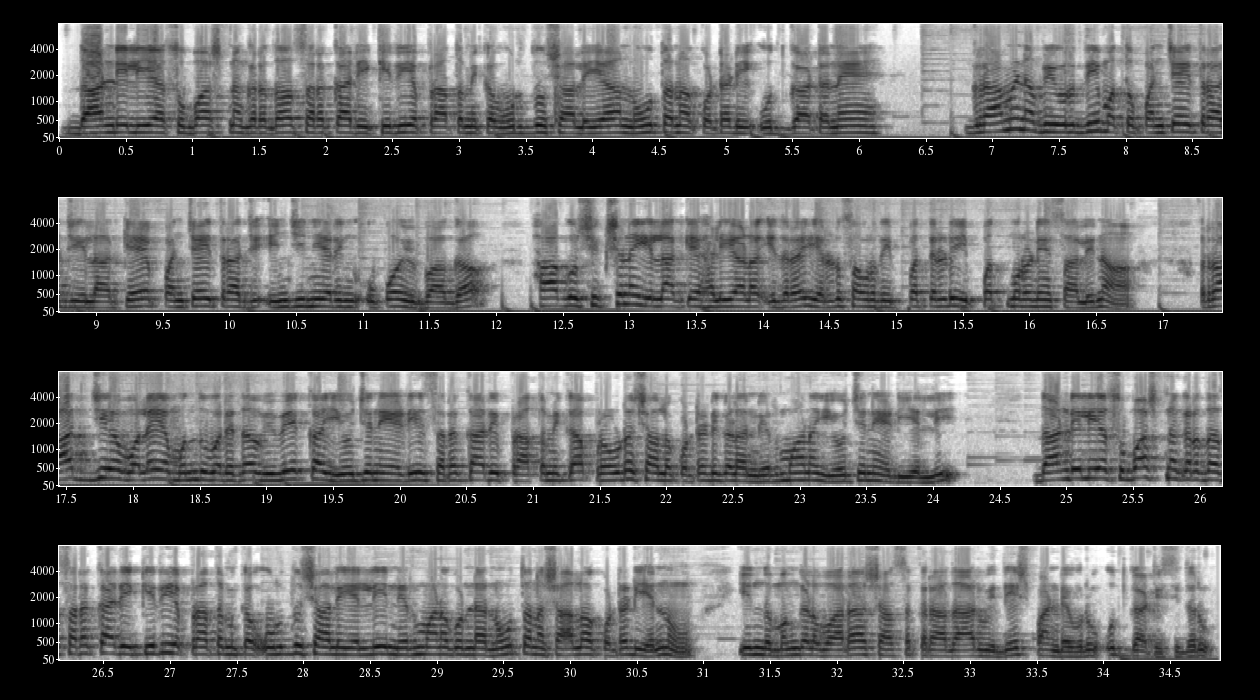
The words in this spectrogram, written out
ದಾಂಡೇಲಿಯ ಸುಭಾಷ್ ನಗರದ ಸರ್ಕಾರಿ ಕಿರಿಯ ಪ್ರಾಥಮಿಕ ಉರ್ದು ಶಾಲೆಯ ನೂತನ ಕೊಠಡಿ ಉದ್ಘಾಟನೆ. ಗ್ರಾಮೀಣಾಭಿವೃದ್ಧಿ ಮತ್ತು ಪಂಚಾಯತ್ ರಾಜ್ ಇಲಾಖೆ ಪಂಚಾಯತ್ ರಾಜ್ ಇಂಜಿನಿಯರಿಂಗ್ ಉಪವಿಭಾಗ ಹಾಗೂ ಶಿಕ್ಷಣ ಇಲಾಖೆ ಹಳಿಯಾಳ ಇದರ ಎರಡು ಸಾವಿರದ ಇಪ್ಪತ್ತೆರಡು ಇಪ್ಪತ್ತ್ಮೂರನೇ ಸಾಲಿನ ರಾಜ್ಯ ವಲಯ ಮುಂದುವರೆದ ವಿವೇಕ ಯೋಜನೆಯಡಿ ಸರ್ಕಾರಿ ಪ್ರಾಥಮಿಕ ಪ್ರೌಢಶಾಲಾ ಕೊಠಡಿಗಳ ನಿರ್ಮಾಣ ಯೋಜನೆಯಡಿಯಲ್ಲಿ ದಾಂಡೇಲಿಯ ಸುಭಾಷ್ ನಗರದ ಸರ್ಕಾರಿ ಕಿರಿಯ ಪ್ರಾಥಮಿಕ ಉರ್ದು ಶಾಲೆಯಲ್ಲಿ ನಿರ್ಮಾಣಗೊಂಡ ನೂತನ ಶಾಲಾ ಕೊಠಡಿಯನ್ನು ಇಂದು ಮಂಗಳವಾರ ಶಾಸಕರಾದ ಆರ್ ವಿ ದೇಶಪಾಂಡೆ ಅವರು ಉದ್ಘಾಟಿಸಿದರು.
